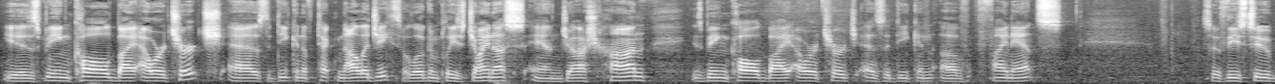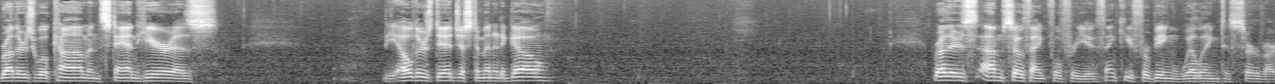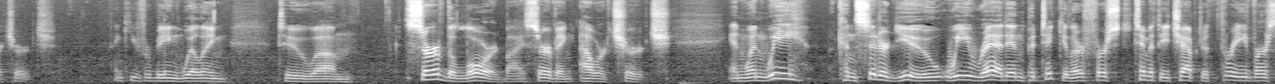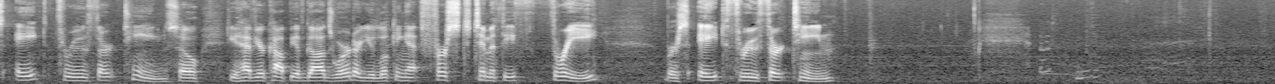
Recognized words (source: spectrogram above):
is being called by our church as the deacon of technology. So, Logan, please join us. And Josh Hahn is being called by our church as a deacon of finance. So, if these two brothers will come and stand here as the elders did just a minute ago. Brothers, I'm so thankful for you. Thank you for being willing to serve our church. Thank you for being willing to um, serve the Lord by serving our church. And when we considered you, we read in particular 1 Timothy chapter 3 verse 8 through 13. So, do you have your copy of God's word? Are you looking at 1 Timothy 3 verse 8 through 13?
